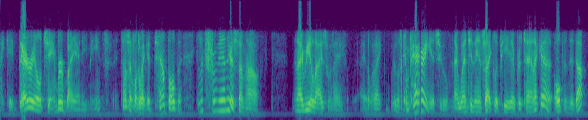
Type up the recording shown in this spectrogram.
like a burial chamber by any means. It doesn't look like a temple, but it looks familiar somehow. And I realized what I, what I was comparing it to. I went to the Encyclopedia Britannica, and opened it up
